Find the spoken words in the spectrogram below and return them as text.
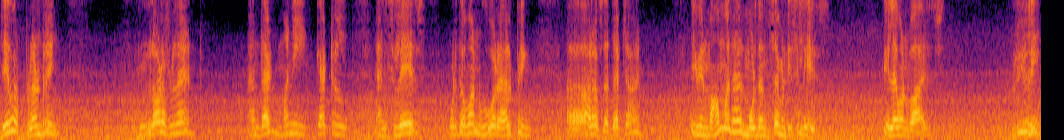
They were plundering a lot of land. And that money, cattle, and slaves were the one who were helping uh, Arabs at that time. Even Muhammad has more than 70 slaves, 11 wives. Really?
